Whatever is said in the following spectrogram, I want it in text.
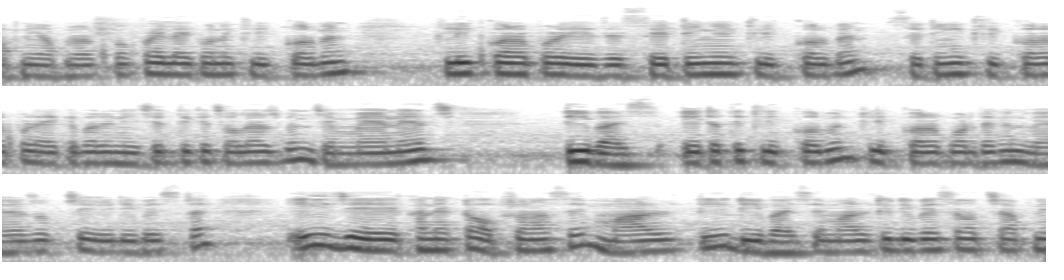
আপনি আপনার প্রোফাইল আইকনে ক্লিক করবেন। ক্লিক করার পরে এই যে সেটিংয়ে ক্লিক করবেন। সেটিংয়ে ক্লিক করার পর একেবারে নিচের দিকে চলে আসবেন, যে ম্যানেজ ডিভাইস এটাতে ক্লিক করবেন ক্লিক করার পর দেখেন ম্যানেজ হচ্ছে এই ডিভাইসটায় এই যে এখানে একটা অপশন আছে মাল্টি ডিভাইসে মাল্টি ডিভাইসে হচ্ছে আপনি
